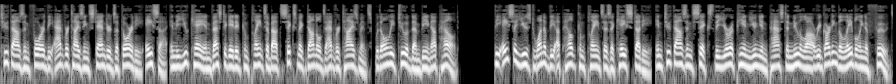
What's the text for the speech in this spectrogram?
2004 the Advertising Standards Authority in the UK investigated complaints about six McDonald's advertisements, with only two of them being upheld. The ASA used one of the upheld complaints as a case study. In 2006, the European Union passed a new law regarding the labeling of foods.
